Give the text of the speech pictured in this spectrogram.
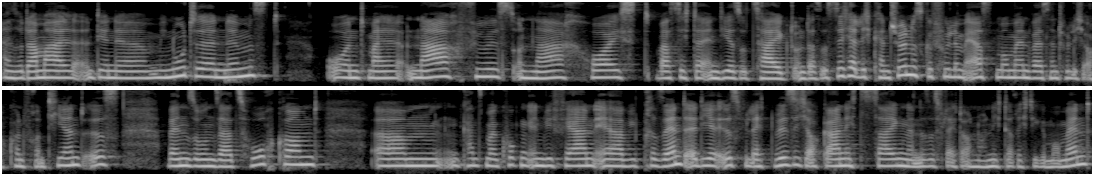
Also da mal dir eine Minute nimmst und mal nachfühlst und nachhorchst, was sich da in dir so zeigt. Und das ist sicherlich kein schönes Gefühl im ersten Moment, weil es natürlich auch konfrontierend ist, wenn so ein Satz hochkommt. Ähm, kannst mal gucken, inwiefern er, wie präsent er dir ist. Vielleicht will sich auch gar nichts zeigen, dann ist es vielleicht auch noch nicht der richtige Moment.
